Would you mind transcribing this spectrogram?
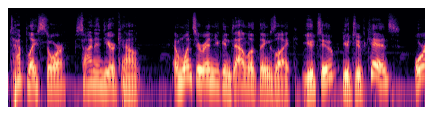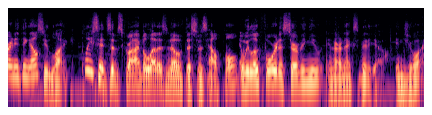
tap Play Store, sign into your account, and once you're in, you can download things like YouTube, YouTube Kids, or anything else you'd like. Please hit subscribe to let us know if this was helpful, and we look forward to serving you in our next video. Enjoy.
